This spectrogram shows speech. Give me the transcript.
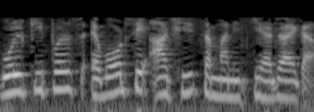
गोलकीपर्स अवार्ड से आज ही सम्मानित किया जाएगा।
